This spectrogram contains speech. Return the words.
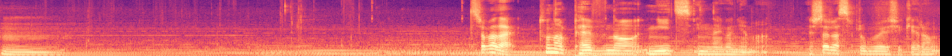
Hmm. Trzeba tak. Tu na pewno nic innego nie ma. Jeszcze raz spróbuję się kierą.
